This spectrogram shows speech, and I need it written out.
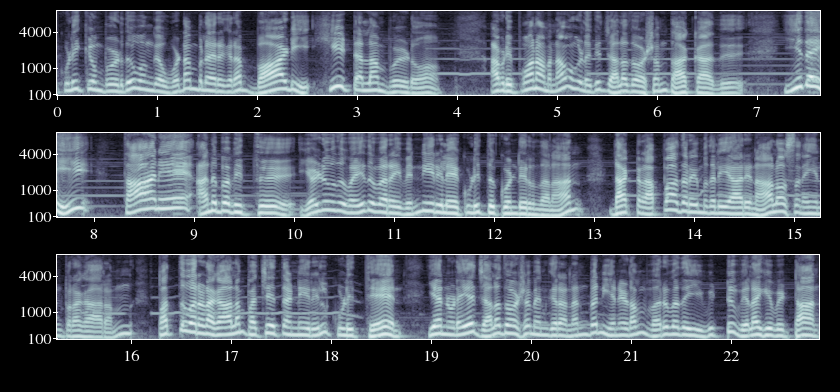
குளிக்கும் பொழுது உங்கள் உடம்புல இருக்கிற பாடி ஹீட் எல்லாம் போயிடும். அப்படி போனோம்னா உங்களுக்கு ஜலதோஷம் தாக்காது. இதை தானே அனுபவித்து எழுபது வயது வரை வெந்நீரிலே குளித்து கொண்டிருந்த நான் டாக்டர் அப்பாதுரை முதலியாரின் ஆலோசனையின் பிரகாரம் பத்து வருட காலம் பச்சை தண்ணீரில் குளித்தேன். என்னுடைய ஜலதோஷம் என்கிற நண்பன் என்னிடம் வருவதை விட்டு விலகிவிட்டான்.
